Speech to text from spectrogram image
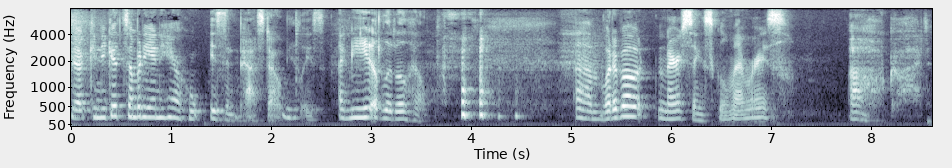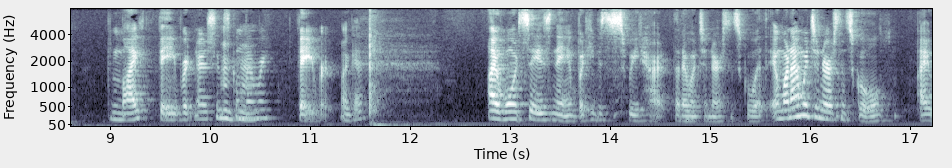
yeah. Can you get somebody in here who isn't passed out, please? I need a little help. um, what about nursing school memories? Oh God, my favorite nursing school memory. Favorite. Okay. I won't say his name, but he was a sweetheart that I went to nursing school with. And when I went to nursing school, I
